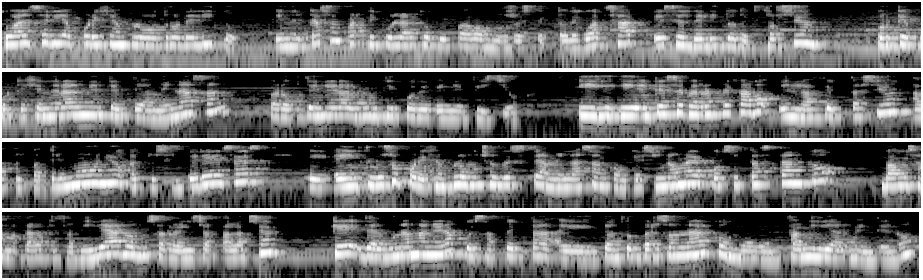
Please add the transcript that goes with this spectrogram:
¿Cuál sería, por ejemplo, otro delito? En el caso en particular que ocupábamos respecto de WhatsApp es el delito de extorsión. ¿Por qué? Porque generalmente te amenazan para obtener algún tipo de beneficio. ¿Y, y en qué se ve reflejado? En la afectación a tu patrimonio, a tus intereses, e, e incluso, por ejemplo, muchas veces te amenazan con que si no me depositas tanto, vamos a matar a tu familiar, vamos a realizar tal acción, que de alguna manera pues afecta eh, tanto personal como familiarmente, ¿no?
